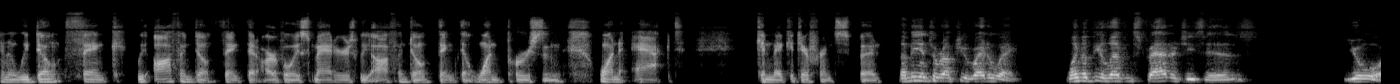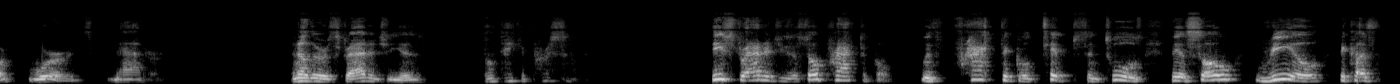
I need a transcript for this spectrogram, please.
you know we don't think we often don't think that our voice matters we often don't think that one person one act can make a difference. But let me interrupt you right away. One of the 11 strategies is your words matter. Another strategy is don't take it personally. These strategies are so practical with practical tips and tools. They're so real because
